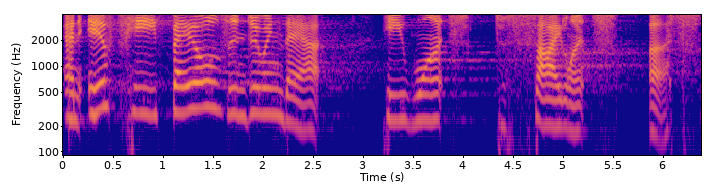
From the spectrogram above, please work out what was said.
And if he fails in doing that, he wants to silence us.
